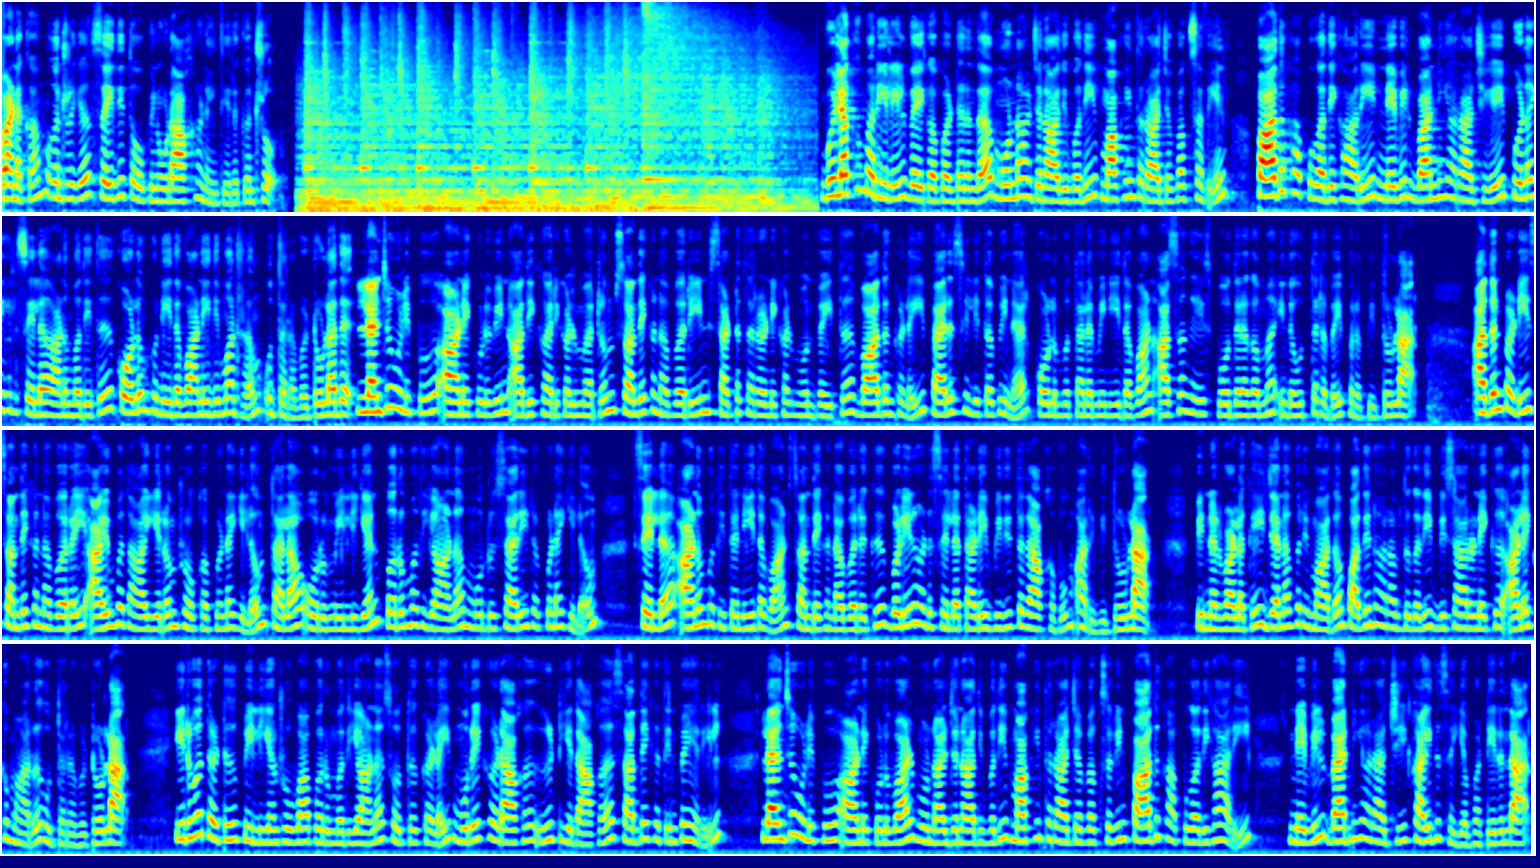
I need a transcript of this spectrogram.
வணக்கம். இன்றைய செய்தி தொகுப்பினூடாக இணைந்திருக்கின்றோம். விளக்கமறியலில் வைக்கப்பட்டிருந்த முன்னாள் ஜனாதிபதி மஹிந்த ராஜபக்சவின் பாதுகாப்பு அதிகாரி நெவில் வன்னியராஜியை பிணையில் செல்ல அனுமதித்து கொழும்பு நீதவான் நீதிமன்றம் உத்தரவிட்டுள்ளது. லஞ்ச ஒழிப்பு ஆணைக்குழுவின் அதிகாரிகள் மற்றும் சந்தேக நபரின் சட்டத்தரணிகள் முன்வைத்த வாதங்களை பரிசீலித்த பின்னர் கொழும்பு தலைமை நீதவான் அசங்கேஸ் போதரகம இந்த உத்தரவை பிறப்பித்துள்ளார். அதன்படி சந்தேக நபரை ஐம்பது ஆயிரம் ரொக்க பிணையிலும் தலா ஒரு மில்லியன் பெறுமதியான மூன்று சரீர பிணையிலும் செல்ல அனுமதித்த நீதவான் சந்தேக நபருக்கு வெளிநாடு செல்ல தடை விதித்ததாகவும் அறிவித்துள்ளார். பின்னர் வழக்கை ஜனவரி மாதம் பதினாறாம் தேதி விசாரணைக்கு அழைக்குமாறு உத்தரவிட்டுள்ளார். இருபத்தெட்டு பில்லியன் ரூபாய் பெறுமதியான சொத்துக்களை முறைகேடாக ஈட்டியதாக சந்தேகத்தின் பெயரில் லஞ்ச ஒழிப்பு ஆணைக்குழுவால் முன்னாள் ஜனாதிபதி மஹிந்த ராஜபக்சவின் பாதுகாப்பு அதிகாரி நெவில் வன்னியாராஜி கைது செய்யப்பட்டிருந்தார்.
